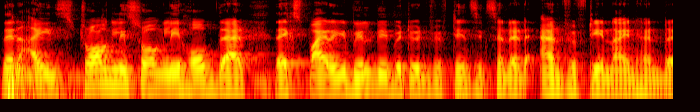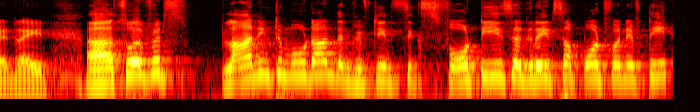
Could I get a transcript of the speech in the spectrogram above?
then I strongly, strongly hope that the expiry will be between 15600 and 15900, right? Uh, so if it's planning to move down, then 15640 is a great support for Nifty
